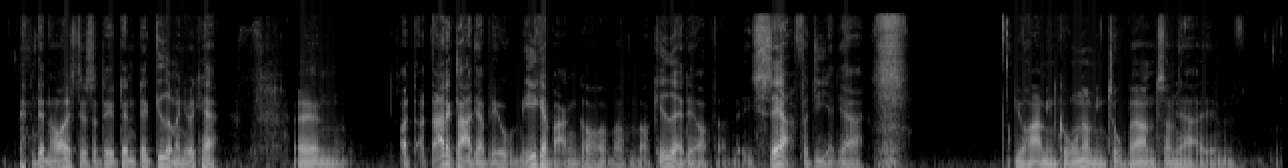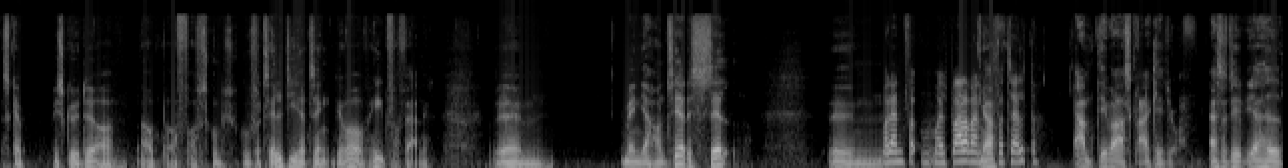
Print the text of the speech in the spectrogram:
den højeste, så det, den, den gider man jo ikke have. Øhm, og, og der er det klart, at jeg blev mega bange og, og, og ked af det, og, og især fordi, at jeg jo har min kone og mine to børn, som jeg øh, skal beskytte og, og, og, og skulle, skulle fortælle de her ting. Det var jo helt forfærdeligt. Øhm, men jeg håndterer det selv. Øhm, Hvordan, for, må jeg spørge dig, hvordan Ja. du fortalte det? Jamen, det var skrækkeligt jo. Altså, det, jeg havde...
